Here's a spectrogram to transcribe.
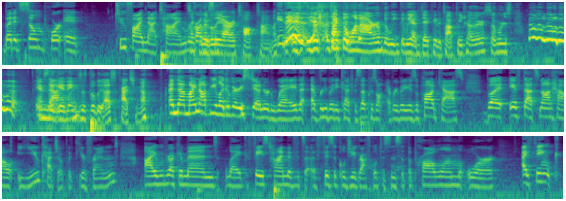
But it's so important to find that time. It's like literally of- our talk time. Like, It it's, It's, it's like the one hour of the week that we have dedicated to talk to each other. So we're just in the beginnings, it's literally us catching up. And that might not be like a very standard way that everybody catches up because not everybody is a podcast. But if that's not how you catch up with your friend, I would recommend like FaceTime if it's a physical geographical distance at the problem. Or I think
